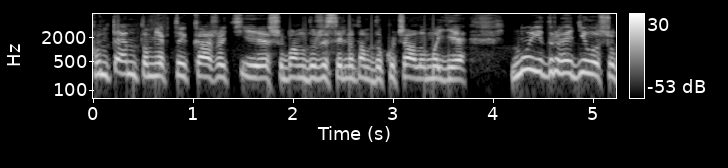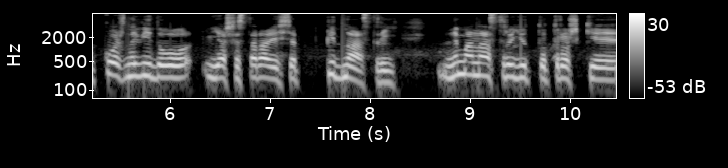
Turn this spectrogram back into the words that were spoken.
контентом, як то й кажуть, і щоб вам дуже сильно там докучало моє. Ну і друге діло, що кожне відео я ще стараюся під настрій. Нема настрою, то трошки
